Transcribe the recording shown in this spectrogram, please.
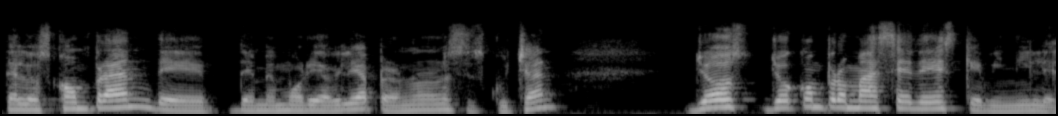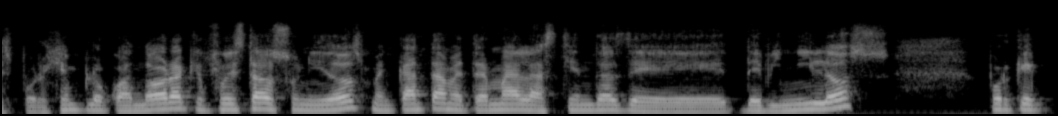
te los compran de, de memoriabilidad, pero no los escuchan. yo, yo compro más CDs que viniles. Por ejemplo, cuando ahora que fui a Estados Unidos, me encanta meterme a las tiendas de, de vinilos, porque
